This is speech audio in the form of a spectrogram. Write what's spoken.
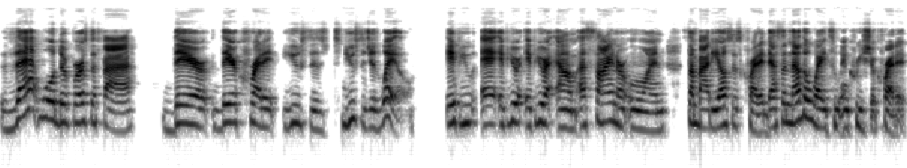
That will diversify their their credit usage usage as well. If you if you're if you're um, a signer on somebody else's credit, that's another way to increase your credit.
